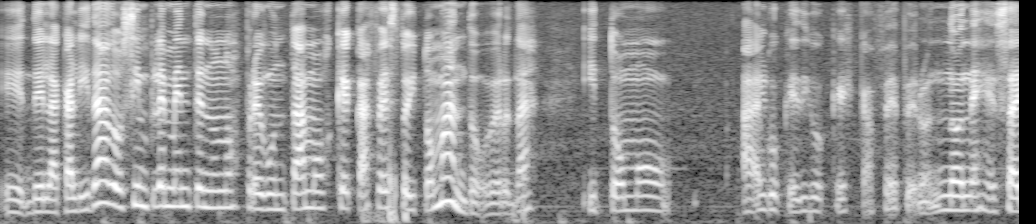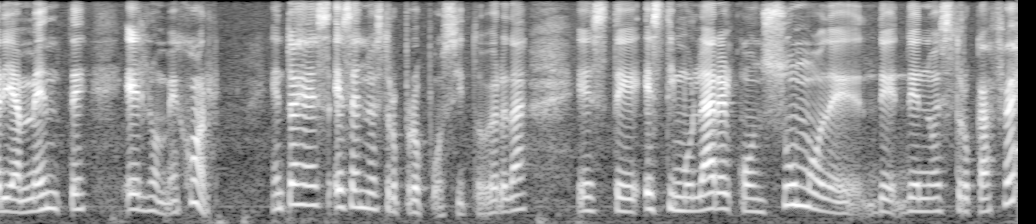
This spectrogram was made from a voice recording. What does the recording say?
eh, de la calidad o simplemente no nos preguntamos qué café estoy tomando, ¿verdad? Y tomo algo que digo que es café, pero no necesariamente es lo mejor. Entonces, ese es nuestro propósito, ¿verdad? Este, estimular el consumo de, de, nuestro café,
